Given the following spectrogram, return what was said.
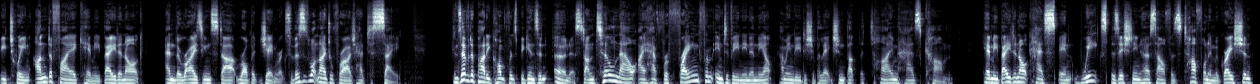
between under fire Kemi Badenoch and the rising star Robert Jenrick. So this is what Nigel Farage had to say. Conservative Party conference begins in earnest. Until now, I have refrained from intervening in the upcoming leadership election, but the time has come. Kemi Badenoch has spent weeks positioning herself as tough on immigration,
